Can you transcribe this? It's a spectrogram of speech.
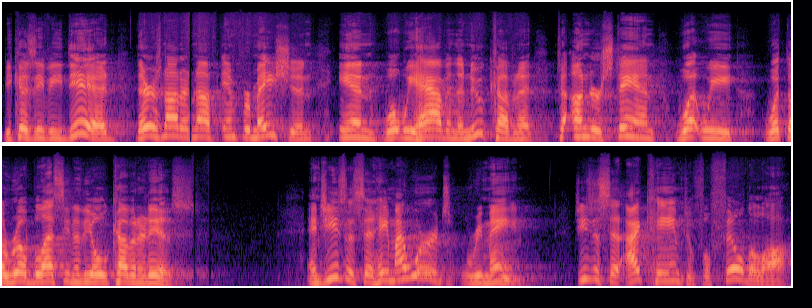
Because if he did, there's not enough information in what we have in the new covenant to understand what, we, what the real blessing of the old covenant is. And Jesus said, Hey, my words remain. Jesus said, I came to fulfill the law,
